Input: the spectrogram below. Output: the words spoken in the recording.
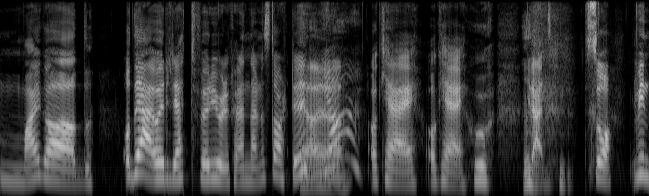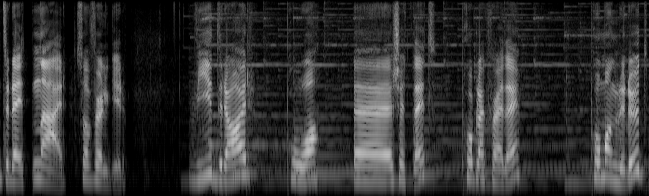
my god. Og det er jo rett før julekalenderne starter. Ja, ja. OK, OK. Huh. Greit. Så vinterdaten er som følger. Vi drar på uh, skøytedate på Black Friday. På Manglerud.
